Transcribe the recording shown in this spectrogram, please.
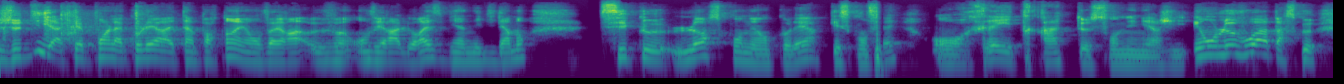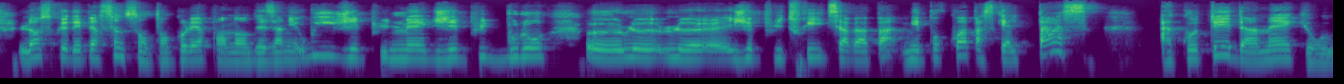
je dis, à quel point la colère est importante, et on verra, on verra le reste, bien évidemment, c'est que lorsqu'on est en colère, qu'est-ce qu'on fait? On rétracte son énergie. Et on le voit parce que lorsque des personnes sont en colère pendant des années, oui, j'ai plus de mec, j'ai plus de boulot, euh, le, le, j'ai plus de fric, ça va pas. Mais pourquoi? Parce qu'elles passent à côté d'un mec ou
